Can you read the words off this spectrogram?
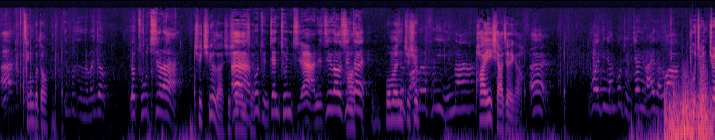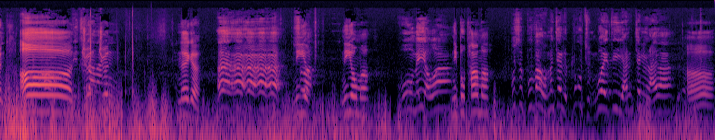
啊，听不懂。这不是你们就要出去了？出去了，谢谢哎。不准沾村子啊！你知道现在我们就是。拍一下这个。哎，外地人不准进来的哇！不准进哦你，知道吗准准那个，哎哎哎哎哎，你有你有吗？我没有啊。你不怕吗？不是不怕，我们这里不准外地人进来吗？哦，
